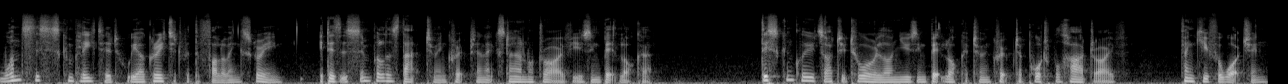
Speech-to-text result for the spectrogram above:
Once this is completed, we are greeted with the following screen. It is as simple as that to encrypt an external drive using BitLocker. This concludes our tutorial on using BitLocker to encrypt a portable hard drive. Thank you for watching.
